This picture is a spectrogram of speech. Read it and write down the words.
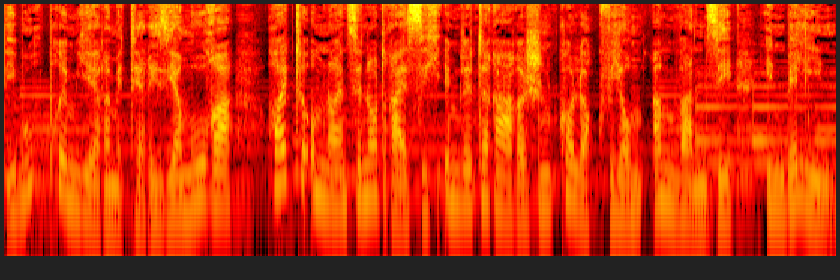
Die Buchpremiere mit Theresia Mora heute um 19.30 Uhr im Literarischen Kolloquium am Wannsee in Berlin.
